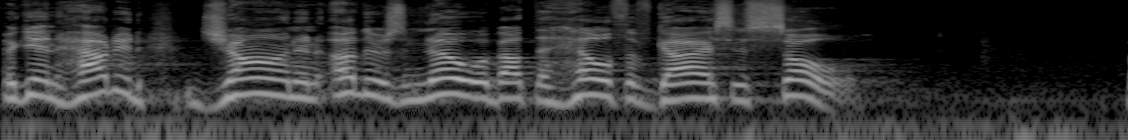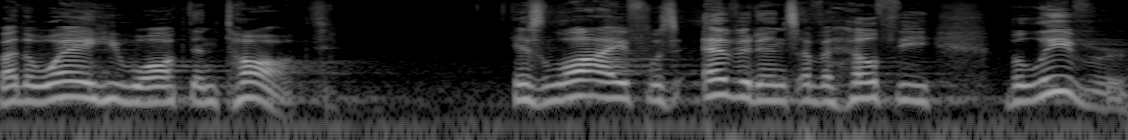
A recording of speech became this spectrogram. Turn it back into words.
Again, how did John and others know about the health of Gaius' soul? By the way he walked and talked. His life was evidence of a healthy believer.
